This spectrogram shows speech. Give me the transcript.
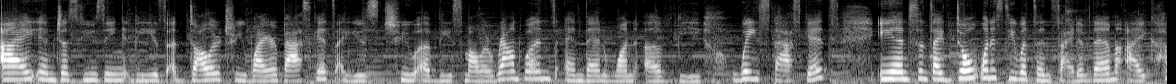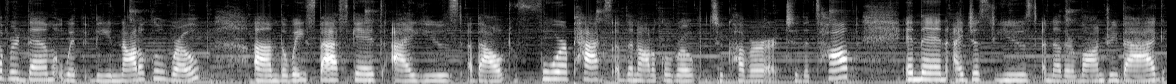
I am just using these Dollar Tree wire baskets. I used two of the smaller round ones and then one of the waste baskets. And since I don't want to see what's inside of them, I covered them with the nautical rope. Um, the waste basket, I used about four packs of the nautical rope to cover to the top. And then I just used another laundry bag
